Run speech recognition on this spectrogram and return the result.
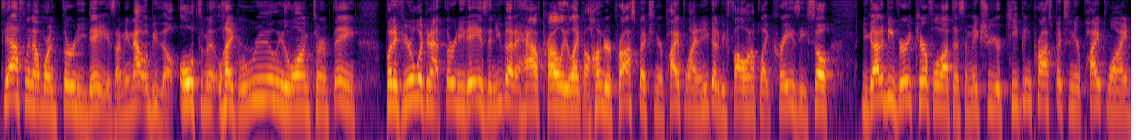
Definitely not more than 30 days. I mean, that would be the ultimate, like, really long term thing. But if you're looking at 30 days, then you got to have probably like 100 prospects in your pipeline and you got to be following up like crazy. So, you got to be very careful about this and make sure you're keeping prospects in your pipeline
